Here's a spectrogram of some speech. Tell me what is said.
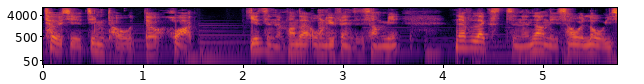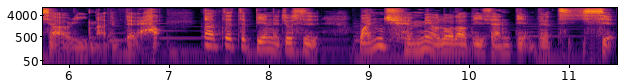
特写镜头的话，也只能放在 OnlyFans 上面，Netflix 只能让你稍微露一下而已嘛，对不对？好，那在这边呢，就是完全没有露到第三点的极限。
